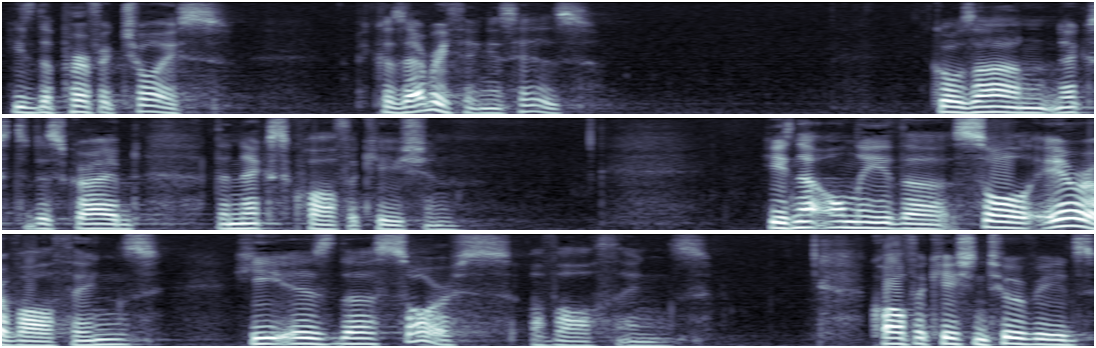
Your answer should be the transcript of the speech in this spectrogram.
He's the perfect choice because everything is his. Goes on next to describe the next qualification. He's not only the sole heir of all things, he is the source of all things. Qualification 2 reads,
